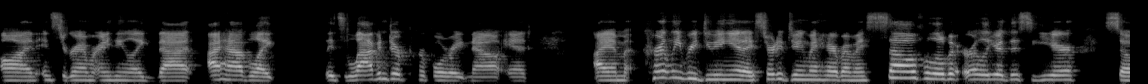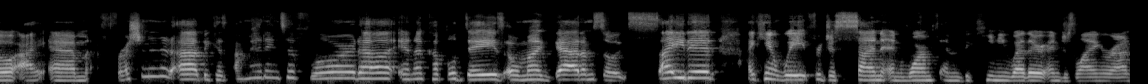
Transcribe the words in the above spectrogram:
on Instagram or anything like that, I have like it's lavender purple right now and I am currently redoing it. I started doing my hair by myself a little bit earlier this year. So I am freshening it up because I'm heading to Florida in a couple days. Oh my God, I'm so excited. I can't wait for just sun and warmth and bikini weather and just lying around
